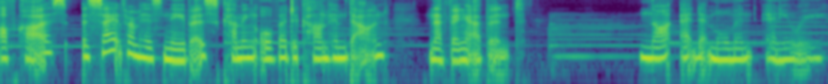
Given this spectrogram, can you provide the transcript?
Of course, aside from his neighbors coming over to calm him down, nothing happened. Not at that moment, anyway.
